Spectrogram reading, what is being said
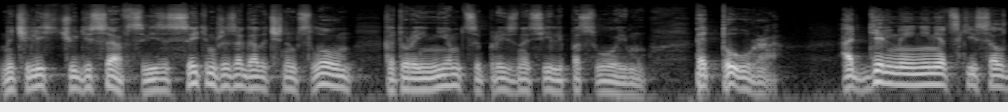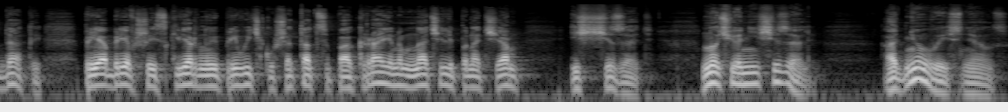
начались чудеса в связи с этим же загадочным словом, которое немцы произносили по-своему – «петура». Отдельные немецкие солдаты, приобревшие скверную привычку шататься по окраинам, начали по ночам исчезать. Ночью они исчезали, а днем выяснялось,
